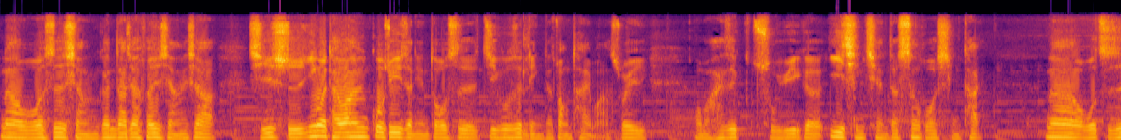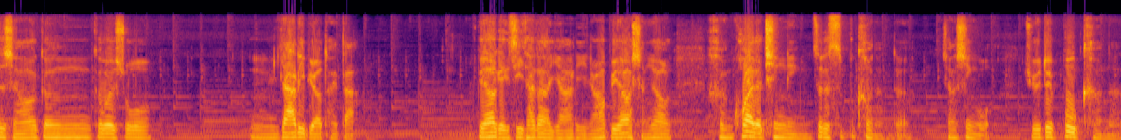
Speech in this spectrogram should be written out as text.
那我是想跟大家分享一下，其实因为台湾过去一整年都是几乎是零的状态嘛，所以我们还是处于一个疫情前的生活形态。那我只是想要跟各位说，嗯，压力不要太大，不要给自己太大的压力，然后不要想要很快的清零，这个是不可能的，相信我。绝对不可能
